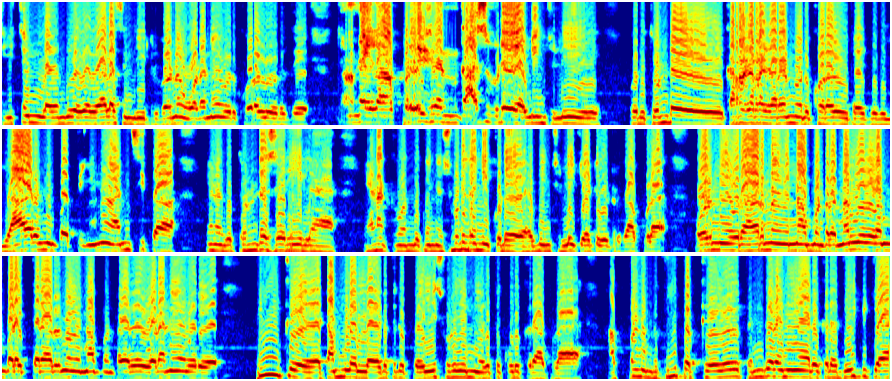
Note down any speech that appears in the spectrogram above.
கிச்சன்ல வந்து ஏதோ வேலை செஞ்சுட்டு இருக்கோன்னு உடனே ஒரு குரல் வருது. தொண்டையில ஆப்ரேஷன் காசு கொடு அப்படின்னு சொல்லி ஒரு தொண்டை கர கர கரன்னு ஒரு குரல் கேட்குது யாருன்னு பார்த்தீங்கன்னா அன்சிதா எனக்கு தொண்டை சரியில்லை எனக்கு வந்து கொஞ்சம் சுடு தண்ணி கொடு அப்படின்னு சொல்லி கேட்டுக்கிட்டு இருக்காப்புல. உடனே ஒரு அருணம் என்ன பண்றாரு? நல்லுள்ளம் படைத்த அருணம் என்ன பண்றாரு? உடனே ஒரு பிங்க் டம்ளர்ல எடுத்துட்டு போய் சுடுதண்ணி எடுத்து கொடுக்குறாப்புல அப்ப நம்ம தீபக்கு பெண்களனியா இருக்கிற தீபிகா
